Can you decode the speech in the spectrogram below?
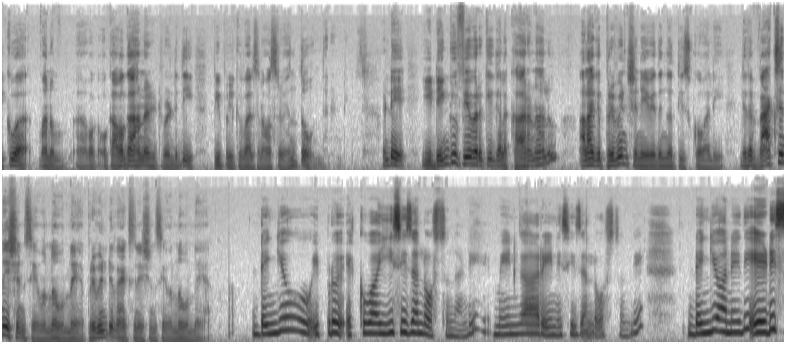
ఎక్కువ మనం ఒక ఒక అవగాహన అనేటువంటిది పీపుల్కి ఇవ్వాల్సిన అవసరం ఎంతో ఉందనండి. అంటే ఈ డెంగ్యూ ఫీవర్కి గల కారణాలు అలాగే ప్రివెన్షన్ ఏ విధంగా తీసుకోవాలి లేదా వ్యాక్సినేషన్స్ ఏమన్నా ఉన్నాయా? ప్రివెంటివ్ వ్యాక్సినేషన్స్ ఏమన్నా ఉన్నాయా? డెంగ్యూ ఇప్పుడు ఎక్కువ ఈ సీజన్లో వస్తుందండి. మెయిన్గా రెయినీ సీజన్లో వస్తుంది. డెంగ్యూ అనేది ఏడిస్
